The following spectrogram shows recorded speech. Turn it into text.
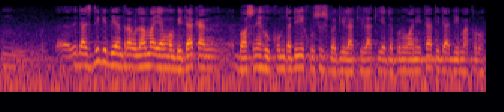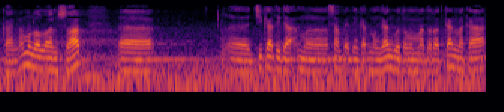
Hmm, tidak sedikit di antara ulama yang membedakan bahwasanya hukum tadi khusus bagi laki-laki adapun wanita tidak dimakruhkan. Namun Allah shawab e, e, jika tidak sampai tingkat mengganggu atau memadaratkan maka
